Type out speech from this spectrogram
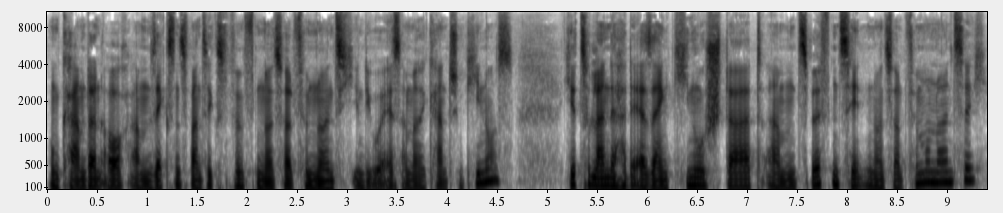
und kam dann auch am 26.05.1995 in die US-amerikanischen Kinos. Hierzulande hatte er seinen Kinostart am 12.10.1995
